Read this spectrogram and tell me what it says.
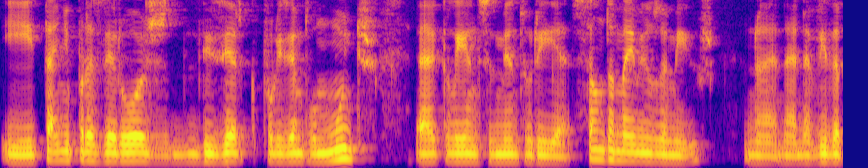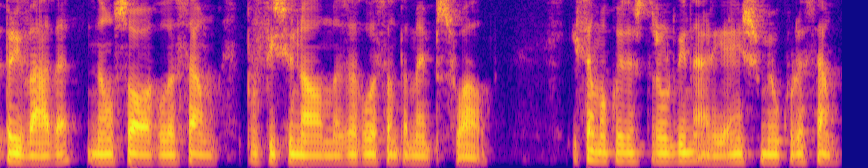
E tenho o prazer hoje de dizer que, por exemplo, muitos uh, clientes de mentoria são também meus amigos na, na, na vida privada, não só a relação profissional, mas a relação também pessoal. Isso é uma coisa extraordinária, enche o meu coração.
